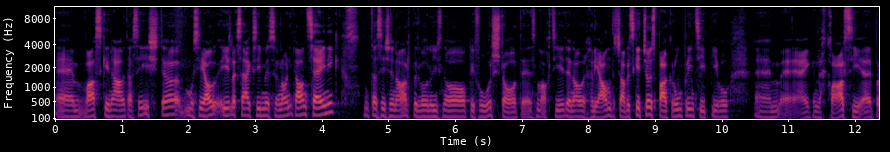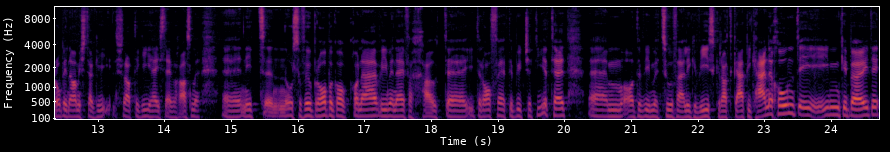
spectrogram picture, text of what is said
Ähm, was genau das ist, da muss ich auch ehrlich sagen, sind wir uns noch nicht ganz einig. Und das ist eine Arbeit, die uns noch bevorsteht. Es macht jeder auch ein bisschen anders. Aber es gibt schon ein paar Grundprinzipien, die ähm, eigentlich klar sind. Eine Strategie, Strategie heisst einfach, dass man äh, nicht äh, nur so viele Proben nehmen wie man einfach halt, äh, in der Offerte budgetiert hat ähm, oder wie man zufälligerweise gerade gäbig hinkommt im Gebäude,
